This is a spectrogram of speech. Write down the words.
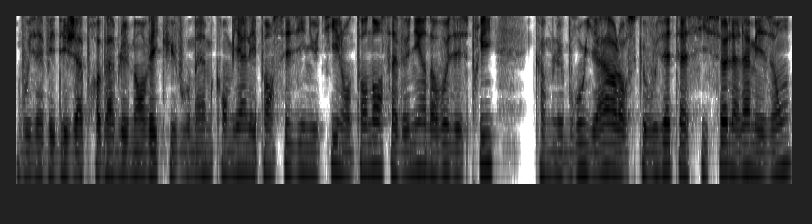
Vous avez déjà probablement vécu vous-même combien les pensées inutiles ont tendance à venir dans vos esprits, comme le brouillard lorsque vous êtes assis seul à la maison.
